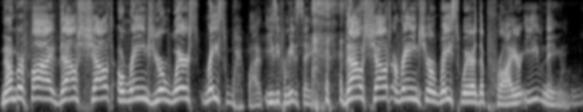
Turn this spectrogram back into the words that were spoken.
Number five, thou shalt arrange your wear, race. Wow, easy for me to say. thou shalt arrange your race wear the prior evening.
